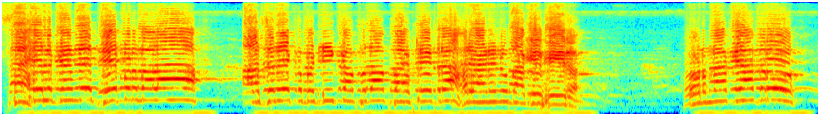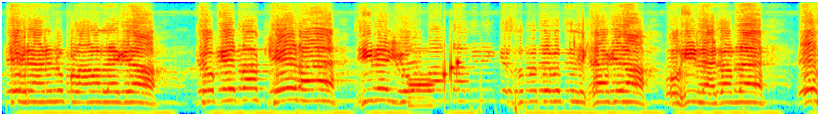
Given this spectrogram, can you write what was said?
ਸਹਿਲ ਕਹਿੰਦੇ ਦੇਪਣ ਵਾਲਾ, ਅੱਜ ਦੇ ਕਬੱਡੀ ਕੱਪ ਦਾ ਬਾਟਰੇਟਰ ਹਰਿਆਣੇ ਨੂੰ ਬਾਗੇ ਫੇਰ। ਹੁਣ ਨਾ ਕਿਹਾ ਕਰੋ ਕਿ ਹਰਿਆਣੇ ਨੂੰ ਪਲਾਣਾ ਲੈ ਗਿਆ, ਕਿਉਂਕਿ ਇਹ ਤਾਂ ਖੇਡ ਹੈ ਜਿਹਨੇ ਯੋਗਤਾ ਦੀ ਕਿਸਮਤ ਦੇ ਵਿੱਚ ਲਿਖਿਆ ਗਿਆ, ਉਹੀ ਲੈ ਜਾਂਦਾ ਹੈ। ਇਹ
